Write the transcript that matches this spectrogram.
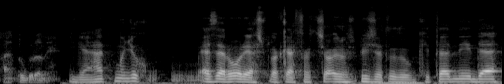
átugrani. Igen, hát mondjuk ezer óriás plakátot sajnos mi tudunk kitenni, de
